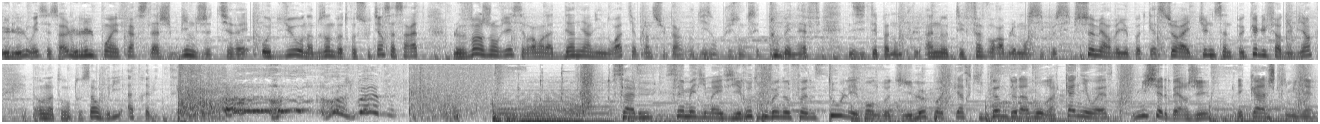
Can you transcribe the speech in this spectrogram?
ulule.fr slash binge-audio. On a besoin de votre soutien. Ça s'arrête le 20 janvier. C'est vraiment la dernière ligne droite. Il y a plein de super goodies en plus, donc c'est tout bénef. N'hésitez pas non plus à noter favorablement si possible ce merveilleux podcast sur iTunes. Ça ne peut que lui faire du bien. En attendant tout ça, on vous dit à très vite. Salut, c'est Mehdi Maizy. Retrouvez nos fun tous les vendredis, le podcast qui donne de l'amour à Kanye West, Michel Berger et Kalash Criminel.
